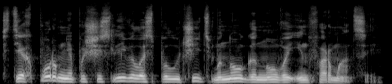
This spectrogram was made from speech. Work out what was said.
С тех пор мне посчастливилось получить много новой информации.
